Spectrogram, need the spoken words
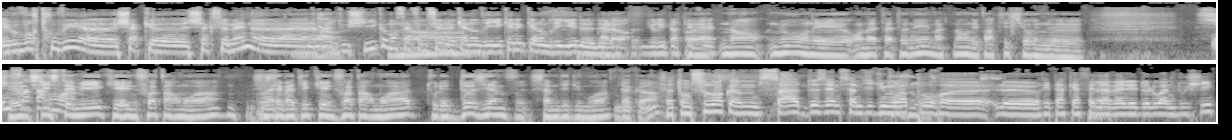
Et vous vous retrouvez euh, chaque euh, chaque semaine euh, à, à Non. Douchy Comment ça Non. fonctionne le calendrier? Quel est le calendrier de, de- Alors, du Repair Café ouais, non, nous, on est, on a tâtonné. Maintenant, on est parti sur une, euh, Une une, fois par mois. systémique qui est une fois par mois, systématique qui est une fois par mois, tous les deuxièmes samedis du mois. D'accord. Ça tombe souvent comme ça, deuxième samedi du mois pour euh, le Repair Café de la. Vallée de Loane Douchy.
